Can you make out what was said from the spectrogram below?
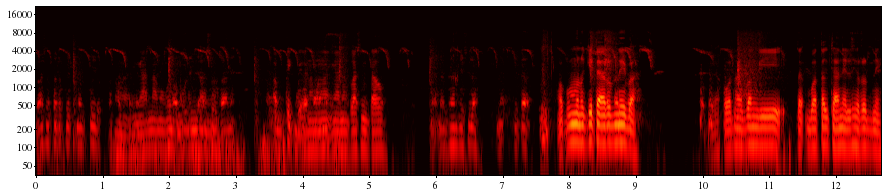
asa tapit nagpuyo. ah, ingana mo Mga ko na aso tani. abtik ka ng mga inganang klaseng tao. Naghanti sila. Na- Kita Apa mo nakita Rodney ba ako na bang gi ta- buhatag channel si Rodney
